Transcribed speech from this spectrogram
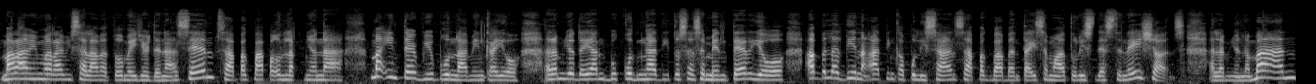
Maraming maraming salamat po Major Danasen sa pagpapaunlak nyo na ma-interview po namin kayo. Alam nyo Dayan, bukod nga dito sa sementeryo, abala din ang ating kapulisan sa pagbabantay sa mga tourist destinations. Alam nyo naman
